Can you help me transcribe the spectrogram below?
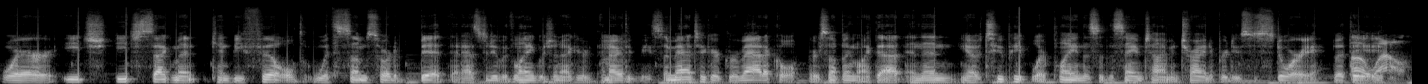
where each each segment can be filled with some sort of bit that has to do with language, and I could and either be semantic or grammatical or something like that. And then, you know, two people are playing this at the same time and trying to produce a story. But they, Oh wow.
